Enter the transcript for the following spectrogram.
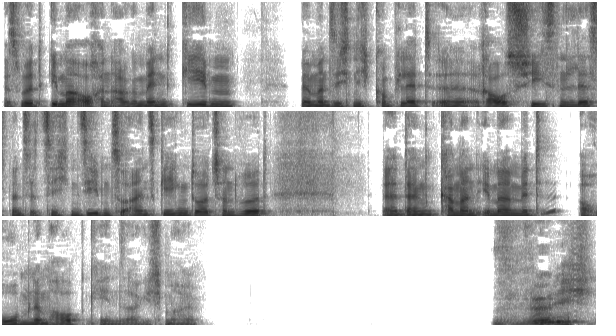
es wird immer auch ein Argument geben, wenn man sich nicht komplett äh, rausschießen lässt, wenn es jetzt nicht ein 7 zu 1 gegen Deutschland wird, äh, dann kann man immer mit erhobenem Haupt gehen, sage ich mal. Würde ich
